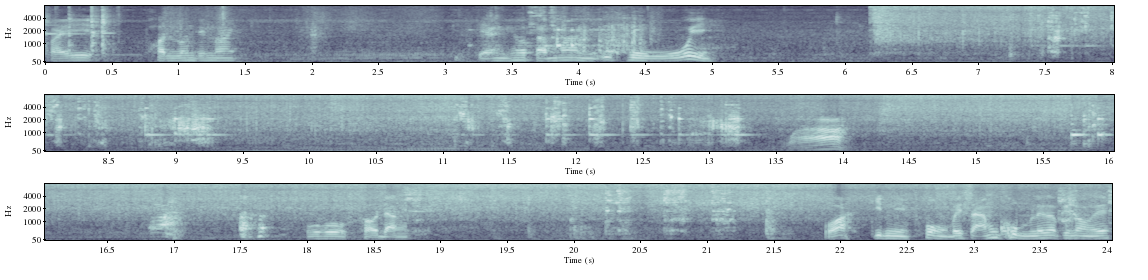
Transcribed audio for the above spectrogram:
ไฟผ่อนลงจังหน่อย กแกงที่เขาตำมานี่โอ้โหว้าวโอ้โหเขาดังว้ากินนี่ฝงไปสามขุมเลยครับพี่น้องเอ้ย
